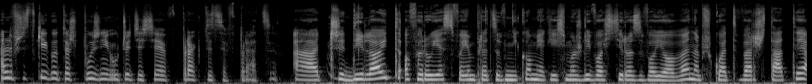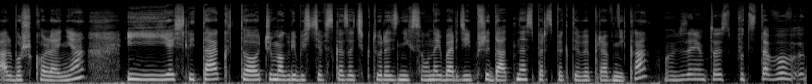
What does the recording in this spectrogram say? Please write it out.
ale wszystkiego też później uczycie się w praktyce w pracy. A czy Deloitte oferuje swoim pracownikom jakieś możliwości rozwojowe, na przykład warsztaty albo szkolenia? I jeśli tak, to czy moglibyście wskazać, które z nich są najbardziej przydatne z perspektywy prawnika? Moim zdaniem to jest podstawowe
